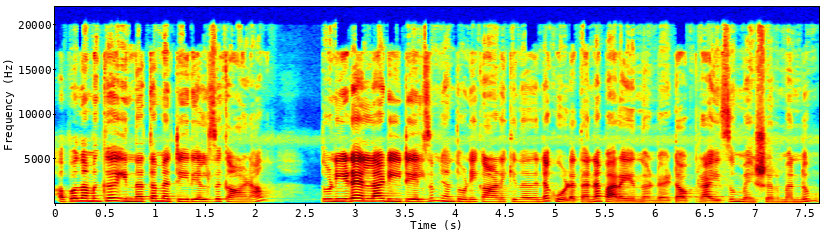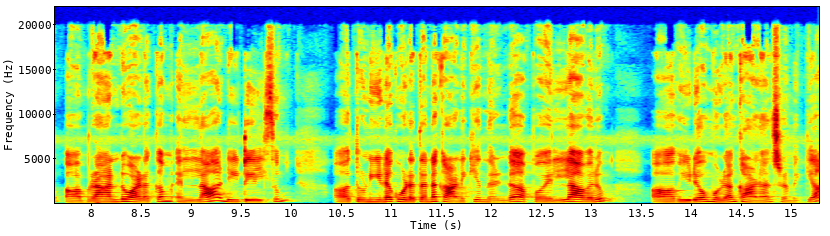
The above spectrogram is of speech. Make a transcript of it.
അപ്പോൾ നമുക്ക് ഇന്നത്തെ മെറ്റീരിയൽസ് കാണാം. തുണിയുടെ എല്ലാ ഡീറ്റെയിൽസും ഞാൻ തുണി കാണിക്കുന്നതിന്റെ കൂടെ തന്നെ പറയുന്നുണ്ട് കേട്ടോ. പ്രൈസും മെഷർമെന്റും ബ്രാൻഡും അടക്കം എല്ലാ ഡീറ്റെയിൽസും തുണിയുടെ കൂടെ തന്നെ കാണിക്കുന്നുണ്ട്. അപ്പോൾ എല്ലാവരും വീഡിയോ മുഴുവൻ കാണാൻ ശ്രമിക്കുക.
